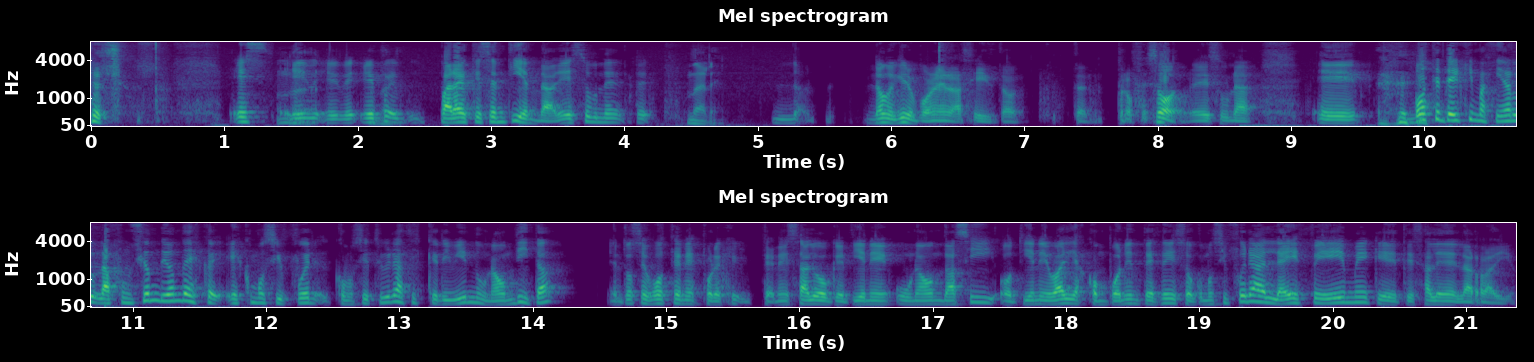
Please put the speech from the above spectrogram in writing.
es eh, eh, para que se entienda. Es un. Vale. No, me quiero poner así, profesor. Es una. vos te tenés que imaginar. La función de onda es, es como si fuera, como si estuvieras describiendo una ondita. Entonces vos tenés, por ejemplo, tenés algo que tiene una onda así o tiene varias componentes de eso, como si fuera la FM que te sale de la radio.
